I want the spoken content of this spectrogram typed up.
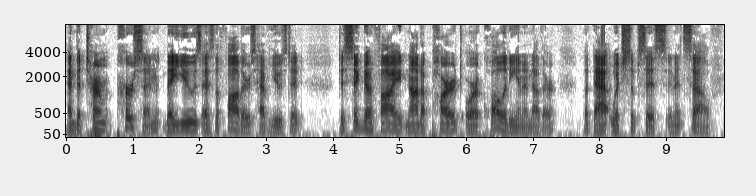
And the term person they use as the Fathers have used it, to signify not a part or a quality in another, but that which subsists in itself.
